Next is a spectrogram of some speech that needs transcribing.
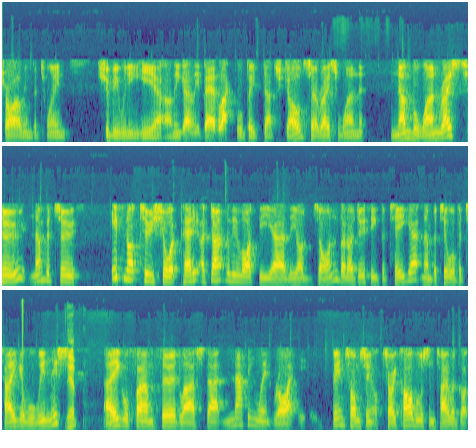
trial in between. Should be winning here. I think only bad luck will beat Dutch Gold. So race one, number one. Race two, number two. If not too short, Paddy, I don't really like the uh, the odds on, but I do think Batega, number two, or Batega will win this. Yep. Uh, Eagle Farm third last start. Nothing went right. Ben Thompson, oh, sorry, Kyle Wilson Taylor got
